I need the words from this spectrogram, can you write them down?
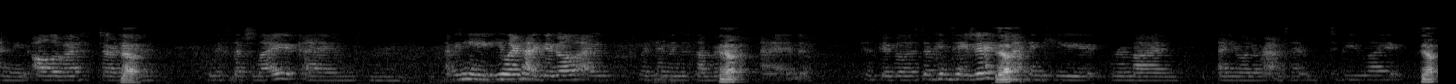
I mean, all of us started Yeah. with such light, and I mean, he he learned how to giggle. I was with him in December, Yeah. and his giggle is so contagious. Yeah. And I think he reminds anyone around him to be light Yeah.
